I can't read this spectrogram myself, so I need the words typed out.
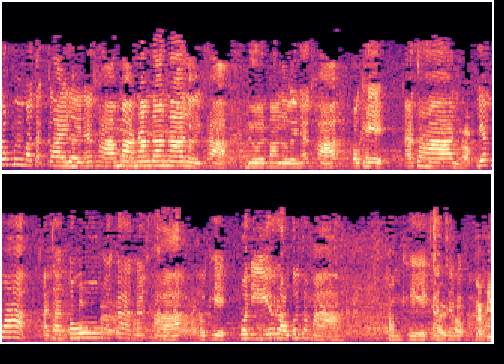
ยกมือมาจากไกลเลยนะคะ มานั่งด้านหน้าเลยค่ะ เดินมาเลยนะคะ โอเค อาจารย์ ครับเรียกว่าอาจารย์โต้งแล้วกันนะคะโอเค วันนี้เราก็จะมาทำเค้กกันใช่ใช่คไหมรับคะ จะมี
